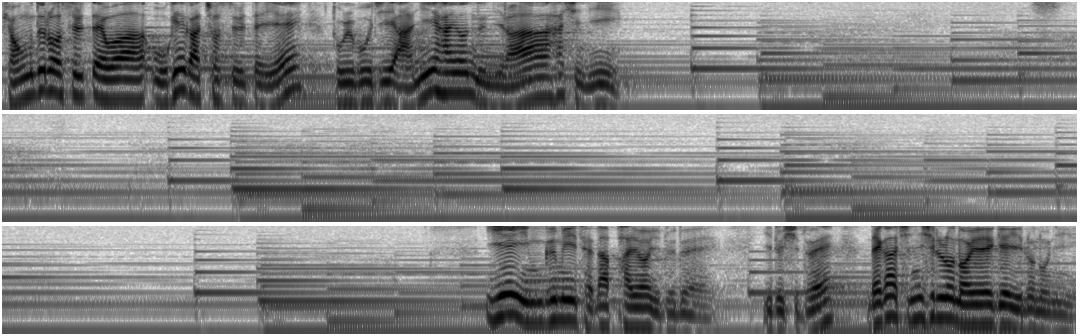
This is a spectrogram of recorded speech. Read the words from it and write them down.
병들었을 때와 옥에 갇혔을 때에 돌보지 아니하였느니라 하시니 이에 임금이 대답하여 이르되 이르시되 내가 진실로 너희에게 이르노니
